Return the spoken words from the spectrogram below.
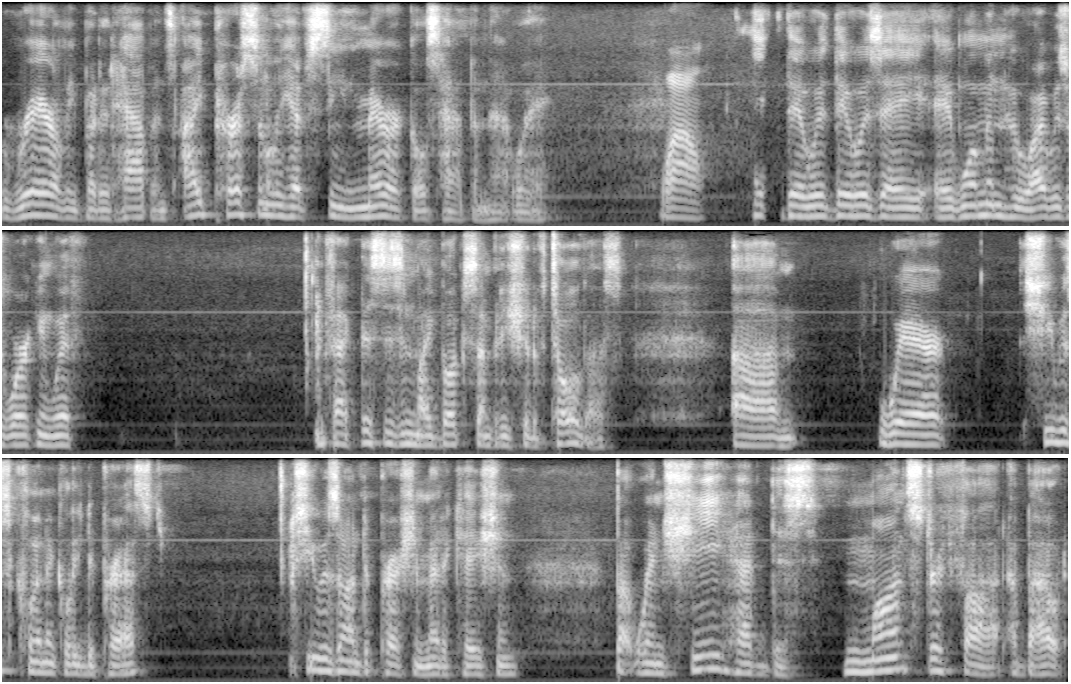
rarely, but it happens. I personally have seen miracles happen that way. Wow there was there was a, a woman who I was working with. In fact, this is in my book. Somebody should have told us, um, where she was clinically depressed. She was on depression medication, but when she had this monster thought about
